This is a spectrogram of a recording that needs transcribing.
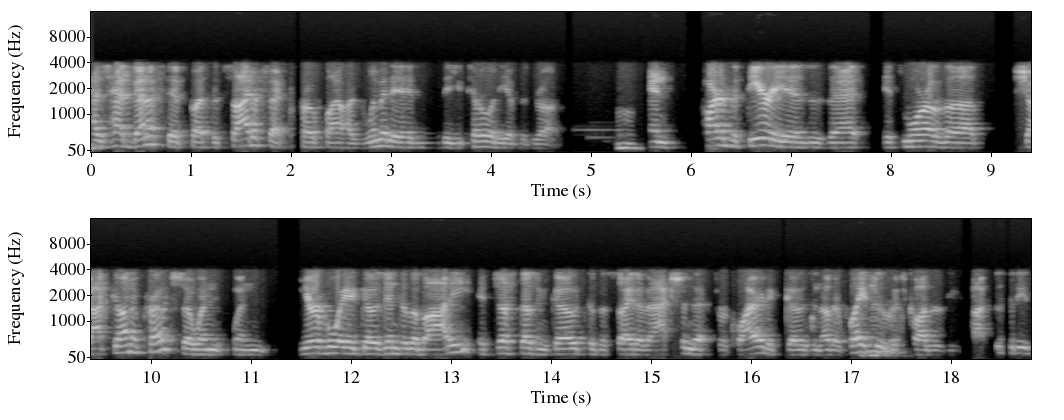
has had benefit, but the side effect profile has limited the utility of the drug. Mhm. And part of the theory is is that it's more of a shotgun approach. So when when Yervoy goes into the body, it just doesn't go to the site of action that's required. It goes in other places, Everywhere. which causes these toxicities.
